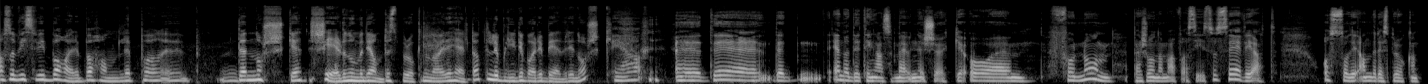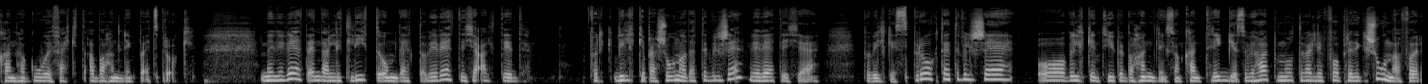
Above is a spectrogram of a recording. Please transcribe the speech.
altså Hvis vi bare behandler på eh, den norske, skjer det noe med de andre språkene da i det hele tatt? Eller blir de bare bedre i norsk? Ja, det, det er en av de tingene som jeg undersøker. Og for noen personer med afasi så ser vi at også de andre språkene kan ha god effekt av behandling på ett språk. Men vi vet enda litt lite om dette, og vi vet ikke alltid for hvilke personer dette vil skje. Vi vet ikke på hvilke språk dette vil skje, og hvilken type behandling som kan trigge. Så vi har på en måte veldig få prediksjoner for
